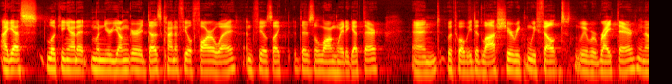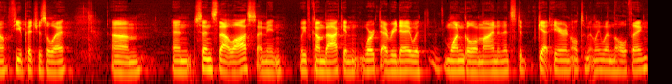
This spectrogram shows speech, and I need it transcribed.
I guess looking at it when you're younger, it does kind of feel far away and feels like there's a long way to get there. And with what we did last year, we, we felt we were right there, you know, a few pitches away. Um, and since that loss, I mean, we've come back and worked every day with one goal in mind, and it's to get here and ultimately win the whole thing.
